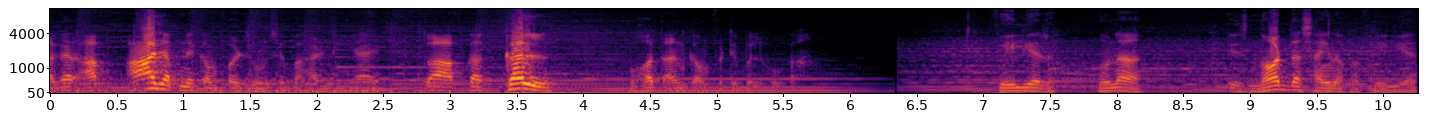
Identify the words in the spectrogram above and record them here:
अगर आप आज अपने कंफर्ट जोन से बाहर नहीं आए तो आपका कल बहुत अनकंफर्टेबल होगा। फेलियर होना is not the sign of a failure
